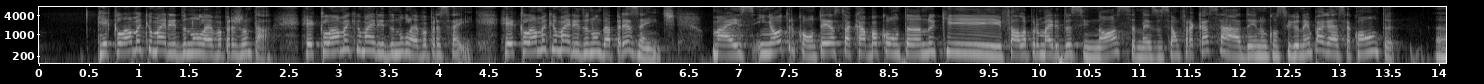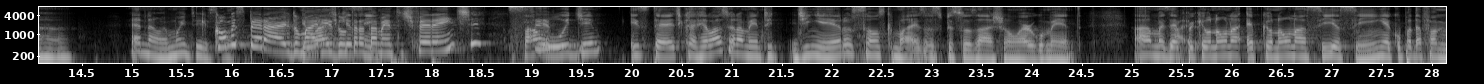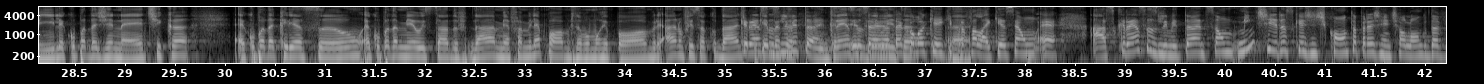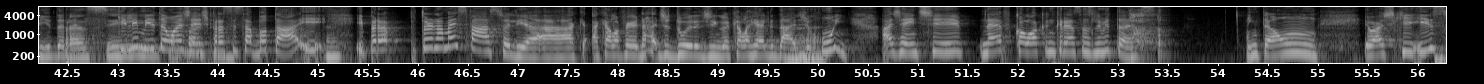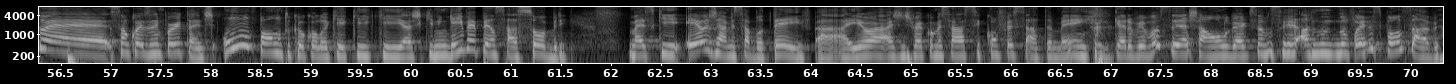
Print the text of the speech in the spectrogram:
Reclama que o marido não leva pra jantar. Reclama que o marido não leva pra sair. Reclama que o marido não dá presente. Mas em outro contexto acaba contando que fala pro marido assim: "Nossa, mas você é um fracassado e não conseguiu nem pagar essa conta". Aham. É, não, é muito isso. Como esperar do marido um que, assim, tratamento diferente? se- Saúde, estética, relacionamento e dinheiro são os que mais as pessoas acham argumento. Ah, mas é porque eu não é porque eu não nasci assim, é culpa da família, é culpa da genética, é culpa da criação, é culpa da meu estado, da minha família é pobre, então eu vou morrer pobre. Ah, não fiz faculdade Crenças minha limitantes. Crenças Esse Eu até limitantes. coloquei aqui É. pra falar que esse é um. É, as crenças limitantes são mentiras que a gente conta pra gente ao longo da vida, Pra né? que limitam a confortar. gente pra se sabotar e, e para tornar mais fácil ali a, a- aquela verdade dura, digo, aquela realidade ruim, a gente, né, coloca em crenças limitantes. Então, eu acho que isso é, são coisas importantes. Um ponto que eu coloquei aqui que acho que ninguém vai pensar sobre, mas que eu já me sabotei, aí eu- a gente vai começar a se confessar também. Quero ver você achar um lugar que você não, se- não- foi responsável.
